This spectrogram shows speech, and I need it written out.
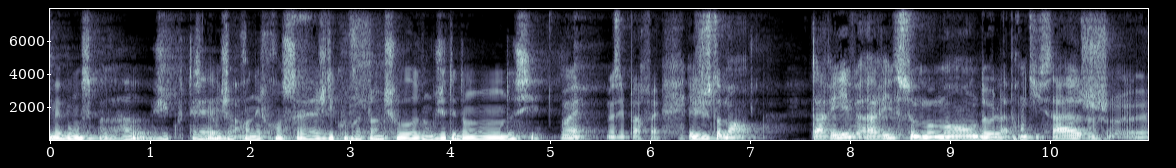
Mais bon, c'est pas grave, j'écoutais, j'apprenais le français, je découvrais plein de choses, donc j'étais dans mon monde aussi. Ouais, c'est parfait. Et justement, t'arrives, arrive ce moment de l'apprentissage. euh,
